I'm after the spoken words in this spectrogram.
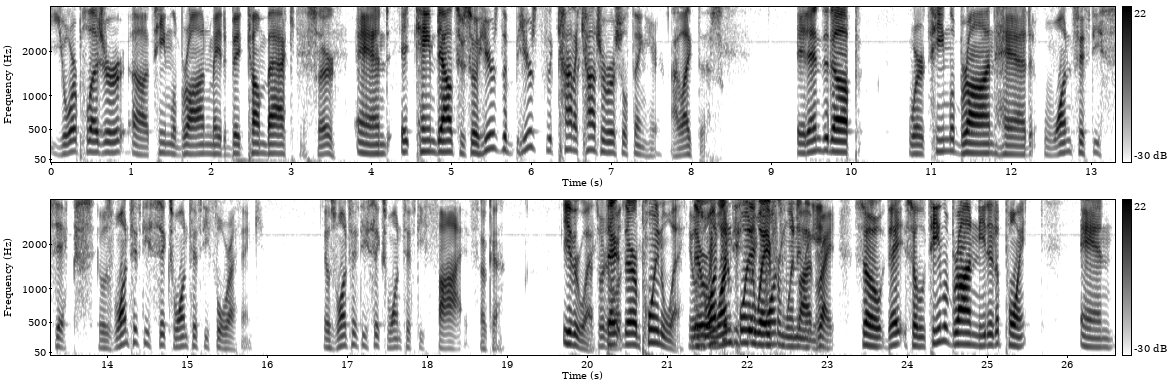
your pleasure, uh, Team LeBron made a big comeback, Yes, sir. and it came down to. So here's the here's the kind of controversial thing here. I like this. It ended up where Team LeBron had 156. It was 156, 154, I think. It was 156, 155. Okay. Either way, That's what it they're, they're a point away. It they were one point 156, away from winning the game. Right. So they so Team LeBron needed a point, and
